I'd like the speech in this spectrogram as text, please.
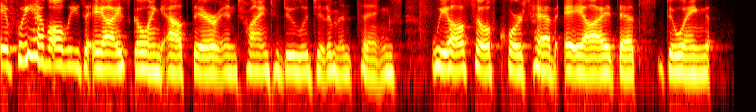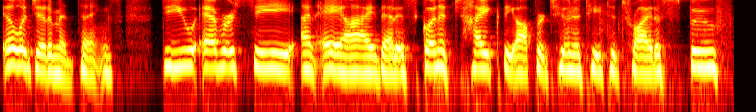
if we have all these AIs going out there and trying to do legitimate things, we also, of course, have AI that's doing illegitimate things. Do you ever see an AI that is going to take the opportunity to try to spoof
